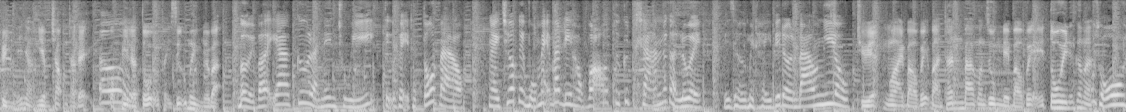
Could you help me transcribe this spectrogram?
Kinh thế nhỉ, nghiêm trọng thật đấy. Có Ừ. khi là tôi cũng phải giữ mình rồi bạn. Bởi vậy à, cứ là nên chú ý, tự vệ thật tốt vào. Ngày trước cái bố mẹ bắt đi học võ tôi cứ chán với cả lười. Bây giờ mới thấy biết ơn bao nhiêu. Chuyện ngoài bảo vệ bản thân ba còn dùng để bảo vệ tôi nữa cơ mà. Ôi dồi ôi.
